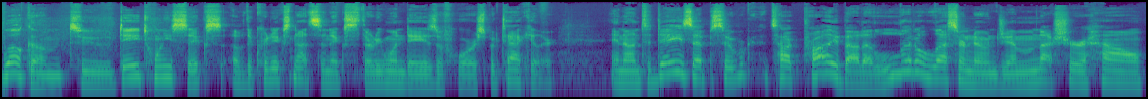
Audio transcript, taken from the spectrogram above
Welcome to day 26 of the Critics Not Cynics 31 Days of Horror Spectacular. And on today's episode, we're going to talk probably about a little lesser known gem. I'm not sure how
